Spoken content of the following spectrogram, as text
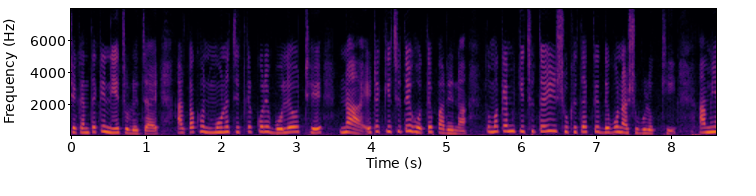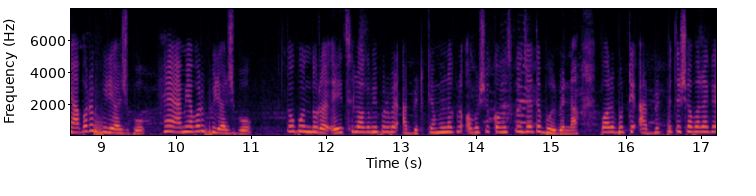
সেখান থেকে নিয়ে চলে যায়। আর তখন মোহনা চিৎকার করে বলে ওঠে না, এটা কিছুতেই হতে পারে না। তোমাকে আমি কিছুতেই সুখে থাকতে দেবো না, শুভলক্ষ্মী। আমি আবারও ফিরে আসব। হ্যাঁ আমি আবারও ফিরে আসব। তো বন্ধুরা, এই ছিল আগামী পর্বের আপডেট। কেমন লাগল অবশ্যই কমেন্টস করে জানাতে ভুলবেন না। পরবর্তী আপডেট পেতে সবার আগে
